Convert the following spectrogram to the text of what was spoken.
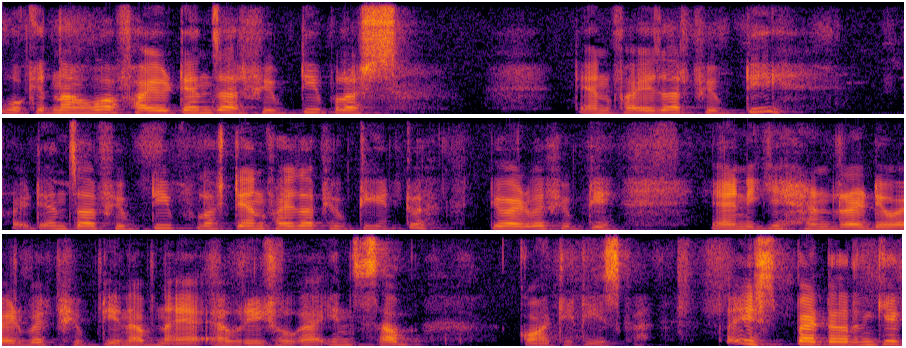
वो कितना हुआ? Five ten are fifty plus ten five are fifty five ten are fifty plus ten five are fifty into divide by fifteen यानी कि हंड्रेड डिवाइड बाई फिफ्टीन अब नया एवरेज होगा इन सब क्वांटिटीज़ का। तो इस पैटर्न के,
